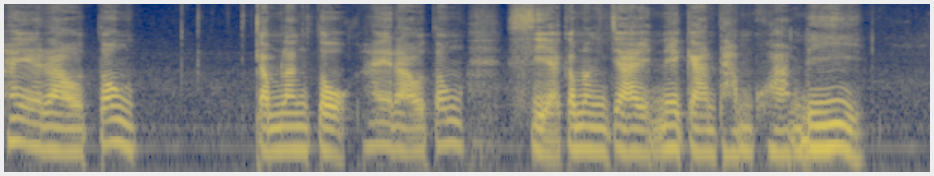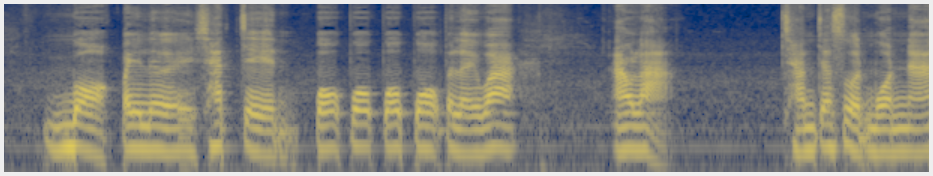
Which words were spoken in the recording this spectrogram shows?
ให้เราต้องกำลังตก ให้เราต้องเสียกำลังใจในการทำความดี บอกไปเลยชัดเจน โป๊ะโป๊ะโป๊ะโป๊ะไปเลยว่า เอาล่ะ ฉันจะสวดมนต์นะ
